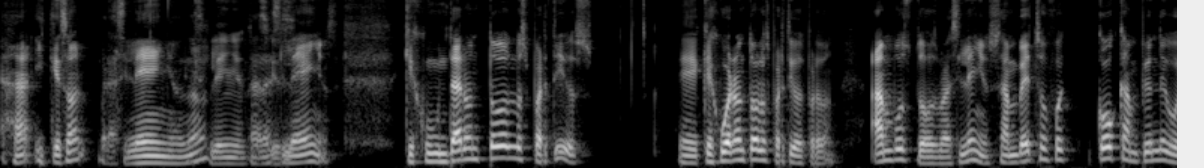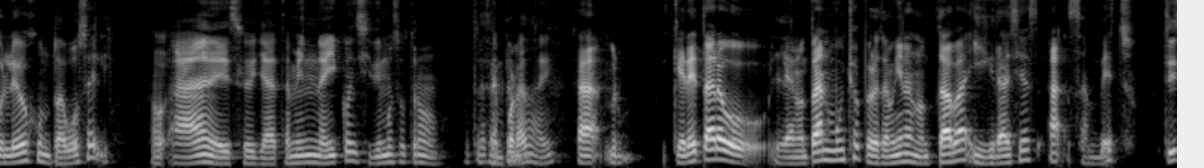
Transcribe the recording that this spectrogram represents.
Ajá, y que son brasileños, ¿no? Brasileños, brasileños que juntaron todos los partidos. Eh, que jugaron todos los partidos, perdón. Ambos dos brasileños. Betso fue co-campeón de goleo junto a Boselli. Oh, ah, eso ya también ahí coincidimos otro, otra temporada. ¿eh? O sea, Querétaro le anotaban mucho, pero también anotaba y gracias a Betso. Sí,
